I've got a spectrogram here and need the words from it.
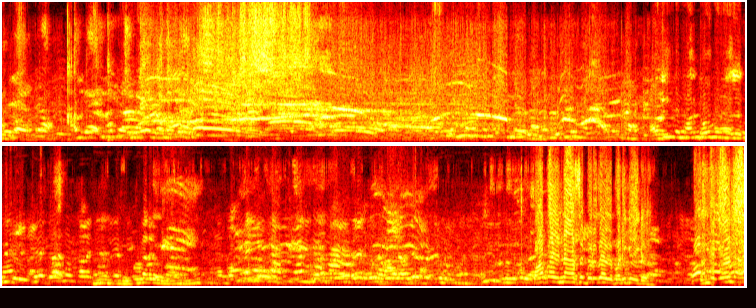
பாப்பா என்ன ஆசைப்படுதோ அதை படிக்க வைக்கலாம். நம்ம குழந்தை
